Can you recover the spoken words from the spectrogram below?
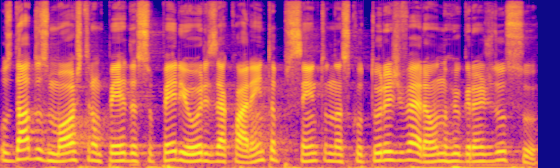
Os dados mostram perdas superiores a 40% nas culturas de verão no Rio Grande do Sul.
